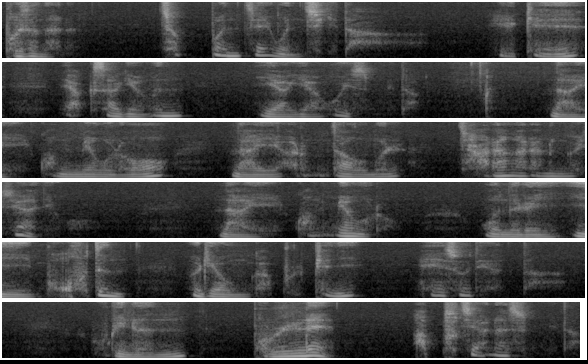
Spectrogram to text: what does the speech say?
벗어나는 첫 번째 원칙이다. 이렇게 약사경은 이야기하고 있습니다. 나의 광명으로 나의 아름다움을 자랑하라는 것이 아니고 나의 광명으로 오늘의 이 모든 어려움과 불편이 해소되었다. 우리는 본래 아프지 않았습니다.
